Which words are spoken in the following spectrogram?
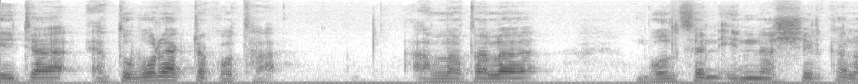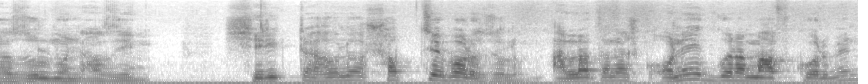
এইটা এত বড় একটা কথা। আল্লাহ তালা বলছেন ইন্না শিরকা লাজুলমন আজিম শিরিকটা হলো সবচেয়ে বড় জুলুম। আল্লাহ তালা অনেক গোনা মাফ করবেন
